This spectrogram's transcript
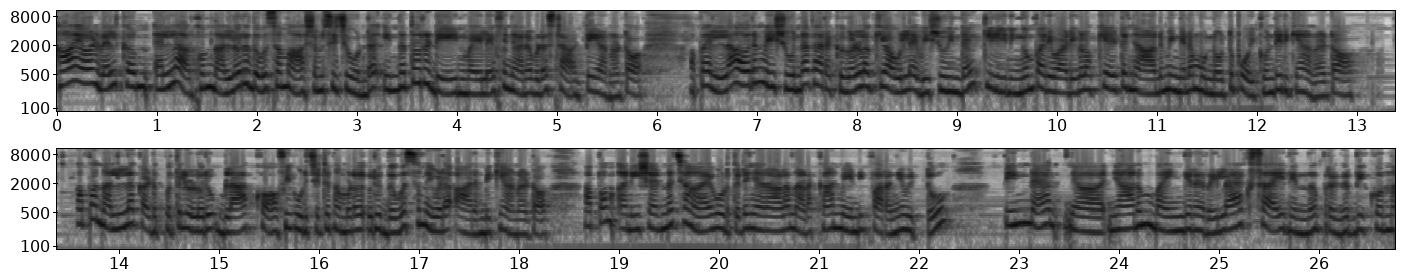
ഹായ് ഓൾ വെൽക്കം എല്ലാവർക്കും നല്ലൊരു ദിവസം ആശംസിച്ചുകൊണ്ട് ഇന്നത്തെ ഒരു ഡേ ഇൻ മൈ ലൈഫ് ഞാനിവിടെ സ്റ്റാർട്ട് ചെയ്യാണ് കേട്ടോ അപ്പോൾ എല്ലാവരും വിഷുവിന്റെ തിരക്കുകളിലൊക്കെ ആവില്ലേ? വിഷുവിന്റെ ക്ലീനിങ്ങും പരിപാടികളൊക്കെ ആയിട്ട് ഞാനും ഇങ്ങനെ മുന്നോട്ട് പോയിക്കൊണ്ടിരിക്കുകയാണ് കേട്ടോ അപ്പോൾ നല്ല കടുപ്പത്തിലുള്ളൊരു ബ്ലാക്ക് കോഫി കുടിച്ചിട്ട് നമ്മുടെ ഒരു ദിവസം ഇവിടെ ആരംഭിക്കുകയാണ് കേട്ടോ അപ്പം അനീഷേട്ടന് ചായ കൊടുത്തിട്ട് ഞാൻ ആളെ നടക്കാൻ വേണ്ടി പറഞ്ഞു വിട്ടു. പിന്നെ ഞാനും ഭയങ്കര റിലാക്സായി നിന്ന് പ്രകൃതിക്കൊന്ന്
